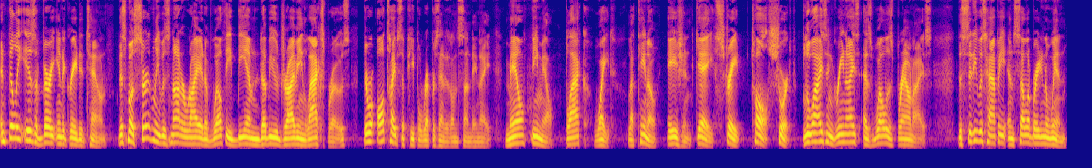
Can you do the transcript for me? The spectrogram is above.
And Philly is a very integrated town. This most certainly was not a riot of wealthy BMW driving lax bros. There were all types of people represented on Sunday night male, female, black, white, Latino, Asian, gay, straight, tall, short, blue eyes and green eyes, as well as brown eyes. The city was happy and celebrating a win,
